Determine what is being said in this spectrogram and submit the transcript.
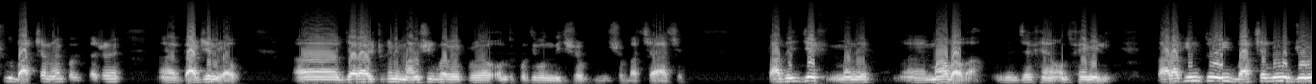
শুধু বাচ্চা নয় তার সঙ্গে গার্জেনরাও যারা একটুখানি মানসিকভাবে অন্ত প্রতিবন্ধী যেসব যেসব বাচ্চা আছে, তাদের যে মানে মা বাবা, যে ফ্যামিলি তারা কিন্তু এই বাচ্চাগুলোর জন্য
